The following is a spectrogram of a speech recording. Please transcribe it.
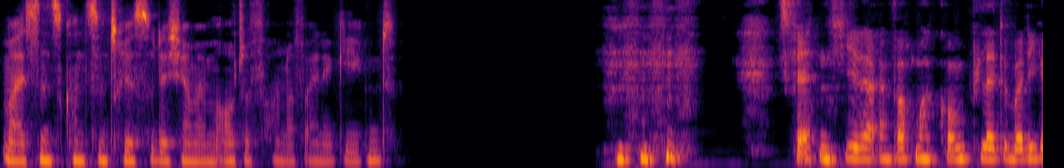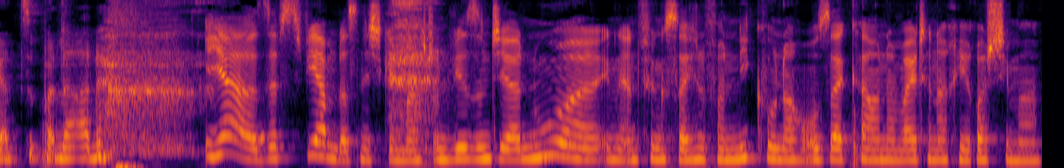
meistens konzentrierst du dich ja beim Autofahren auf eine Gegend. es fährt nicht jeder einfach mal komplett über die ganze Ballade. Ja, selbst wir haben das nicht gemacht und wir sind ja nur in Anführungszeichen von Nico nach Osaka und dann weiter nach Hiroshima.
